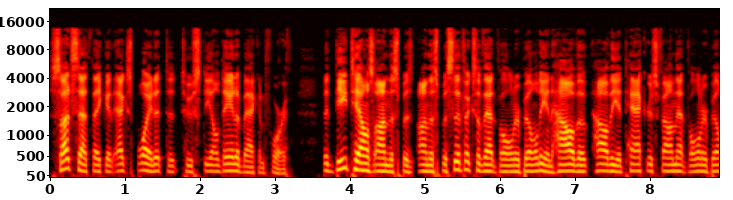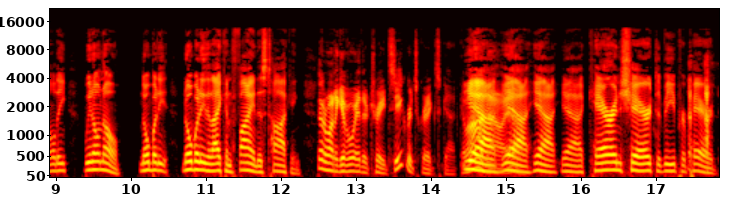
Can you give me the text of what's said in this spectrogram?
such that they could exploit it to, to steal data back and forth. The details on the spe- on the specifics of that vulnerability and how the how the attackers found that vulnerability, we don't know. Nobody nobody that I can find is talking. They don't want to give away their trade secrets, Greg Scott. Come on yeah, now, yeah, yeah, yeah. Care and share to be prepared.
